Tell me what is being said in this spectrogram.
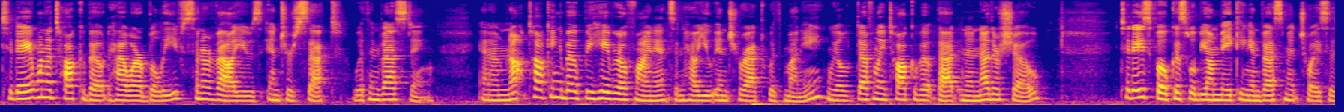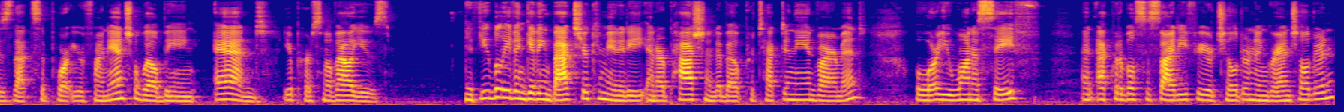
Today, I want to talk about how our beliefs and our values intersect with investing. And I'm not talking about behavioral finance and how you interact with money. We'll definitely talk about that in another show. Today's focus will be on making investment choices that support your financial well being and your personal values. If you believe in giving back to your community and are passionate about protecting the environment, or you want a safe and equitable society for your children and grandchildren,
